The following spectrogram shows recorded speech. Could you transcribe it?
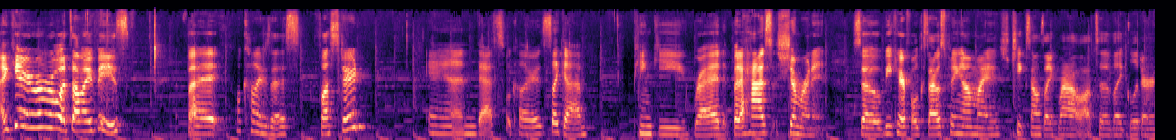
I can't remember what's on my face, but what color is this? Flustered, and that's what color. It's like a pinky red, but it has shimmer in it. So be careful, because I was putting on my cheeks, and I was like, wow, lots of like glitter.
